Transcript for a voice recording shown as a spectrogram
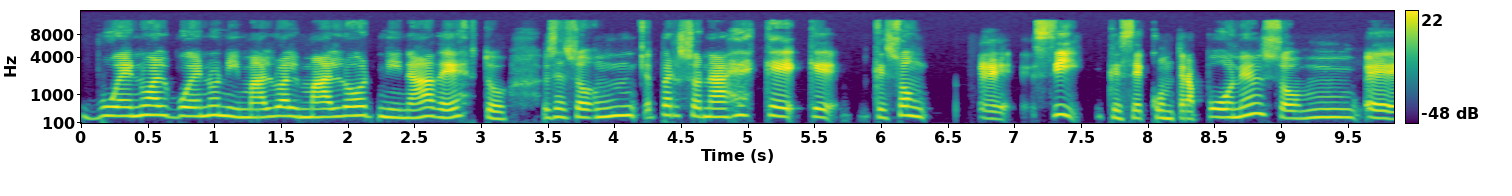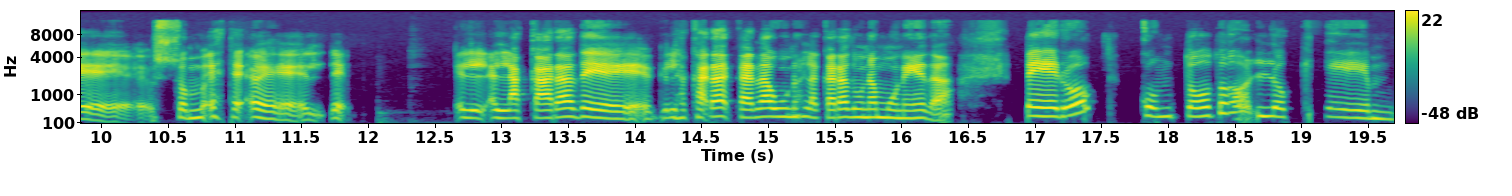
bueno al bueno, ni malo al malo, ni nada de esto. O sea, son personajes que, que, que son eh, sí, que se contraponen, son, eh, son este, eh, la cara de, la cara, cada uno es la cara de una moneda, pero con todo lo que,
